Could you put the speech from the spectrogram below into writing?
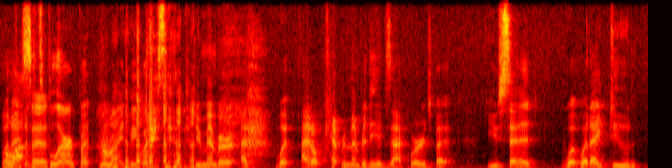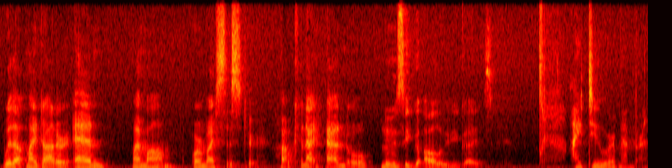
When I lot of it's blur, but remind me what I said. Do you remember I, what I don't can't remember the exact words, but you said, "What would I do without my daughter and my mom or my sister? How can I handle losing all of you guys?" I do remember that.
